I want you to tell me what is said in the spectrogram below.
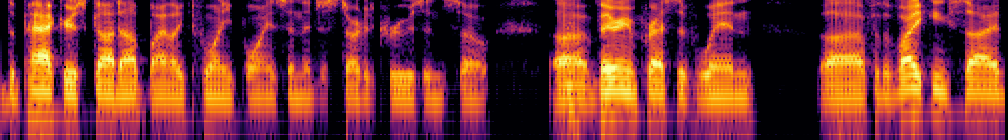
the Packers got up by like 20 points and then just started cruising. So, uh, mm-hmm. very impressive win. Uh, for the Vikings side,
